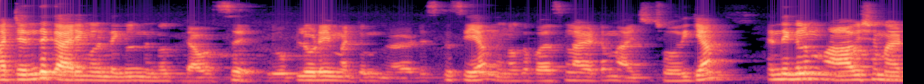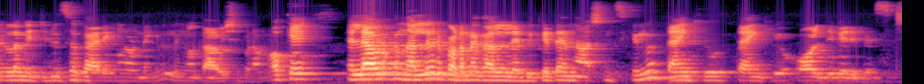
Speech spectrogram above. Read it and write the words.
മറ്റെന്ത് കാര്യങ്ങളുണ്ടെങ്കിലും നിങ്ങൾക്ക് ഡൗട്ട്സ് ഗ്രൂപ്പിലൂടെയും മറ്റും ഡിസ്കസ് ചെയ്യാം. നിങ്ങൾക്ക് പേഴ്സണലായിട്ടും അയച്ച് ചോദിക്കാം. എന്തെങ്കിലും ആവശ്യമായിട്ടുള്ള മെറ്റീരിയൽസോ കാര്യങ്ങളോ ഉണ്ടെങ്കിൽ നിങ്ങൾക്ക് ആവശ്യപ്പെടാം. ഓക്കെ എല്ലാവർക്കും നല്ലൊരു പഠനകാലം ലഭിക്കട്ടെ എന്ന് ആശംസിക്കുന്നു. Thank you thank you all the very best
